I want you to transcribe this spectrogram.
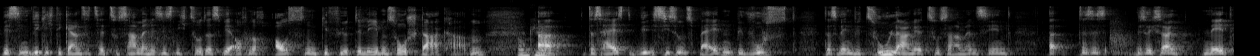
wir sind wirklich die ganze Zeit zusammen. Es ist nicht so, dass wir auch noch außen geführte Leben so stark haben. Okay. Äh, das heißt, es ist uns beiden bewusst, dass wenn wir zu lange zusammen sind, äh, dass es, wie soll ich sagen, nicht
